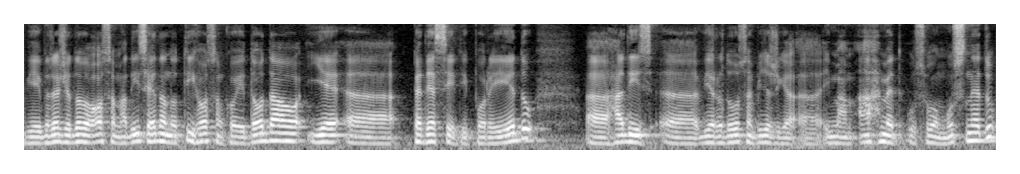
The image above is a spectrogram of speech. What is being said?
gdje je Ibn Režeb dodao osam hadisa. Jedan od tih osam koji je dodao je e, uh, 50. po redu. Uh, hadis e, uh, vjerodosno bilježi ga uh, imam Ahmed u svom usnedu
